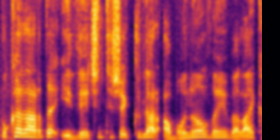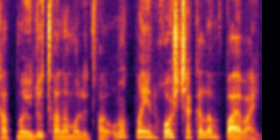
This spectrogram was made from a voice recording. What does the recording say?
Bu kadar da izlediğiniz için teşekkürler. Abone olmayı ve like atmayı lütfen ama lütfen unutmayın. Hoşçakalın bay bay.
